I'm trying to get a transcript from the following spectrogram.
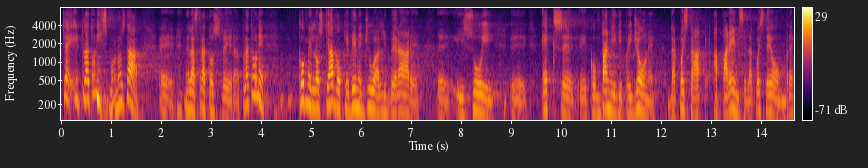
Cioè il platonismo non sta eh, nella stratosfera. Platone, come lo schiavo che viene giù a liberare eh, i suoi eh, ex eh, compagni di prigione da queste apparenze, da queste ombre,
